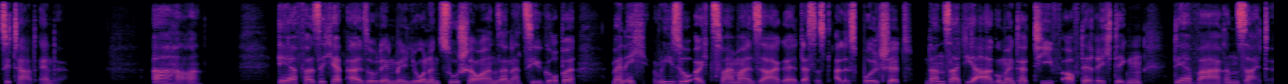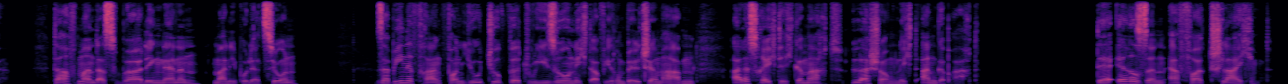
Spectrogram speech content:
Zitat Ende. Aha. Er versichert also den Millionen Zuschauern seiner Zielgruppe, wenn ich Rezo euch zweimal sage, das ist alles Bullshit, dann seid ihr argumentativ auf der richtigen, der wahren Seite. Darf man das Wording nennen, Manipulation? Sabine Frank von YouTube wird Rezo nicht auf ihrem Bildschirm haben, alles richtig gemacht, Löschung nicht angebracht. Der Irrsinn erfolgt schleichend.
